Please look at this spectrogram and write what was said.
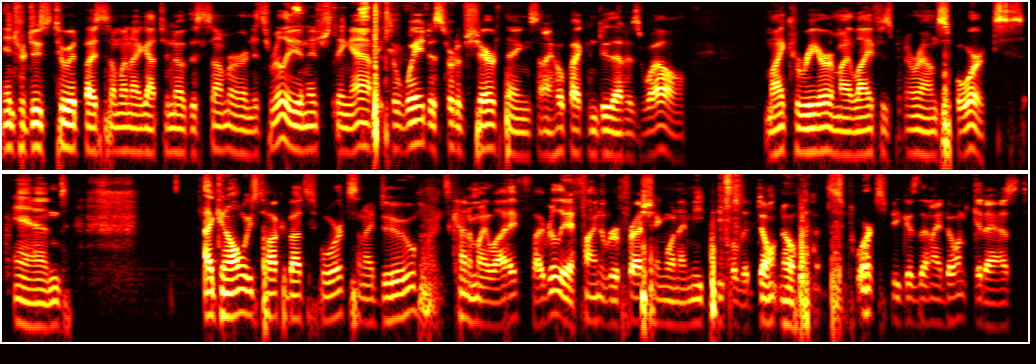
introduced to it by someone I got to know this summer, and it's really an interesting app. It's a way to sort of share things, and I hope I can do that as well. My career and my life has been around sports, and I can always talk about sports, and I do. It's kind of my life. I really I find it refreshing when I meet people that don't know about sports because then I don't get asked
